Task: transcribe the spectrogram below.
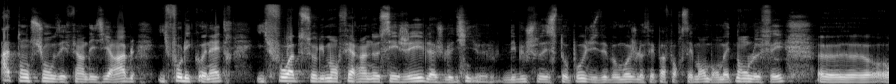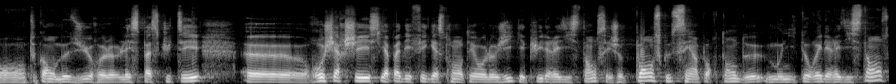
Attention aux effets indésirables, il faut les connaître. Il faut absolument faire un ECG. Là, je le dis, au début, je faisais stopo, je disais, bon, moi, je le fais pas forcément. Bon, maintenant, on le fait. en tout cas, on mesure l'espace QT. rechercher s'il n'y a pas d'effet gastro-entérologique et puis les résistances. Et je pense que c'est important de monitorer les résistances.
